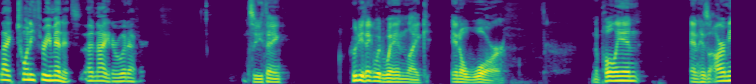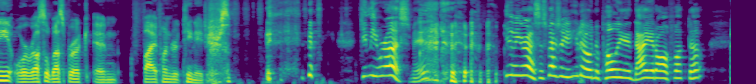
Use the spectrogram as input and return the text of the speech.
like 23 minutes a night or whatever. So you think who do you think would win like in a war? Napoleon and his army or Russell Westbrook and 500 teenagers? Give me Russ, man. Give me Russ, especially, you know, Napoleon diet all fucked up.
